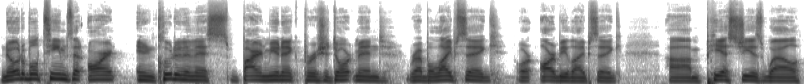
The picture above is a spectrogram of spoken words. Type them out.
Notable teams that aren't included in this: Bayern Munich, Borussia Dortmund, Red Bull Leipzig, or RB Leipzig. Um, PSG as well.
